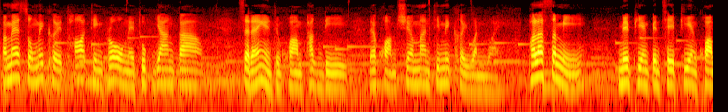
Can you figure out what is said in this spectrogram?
พระแม่ทรงไม่เคยทอดทิ้งพระองค์ในทุกย่างก้าวแสดงให้เห็นถึงความพักดีและความเชื่อมั่นที่ไม่เคยหวันไหว พระลักษมีไม่เพียงเป็นเทเพีแห่งความ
